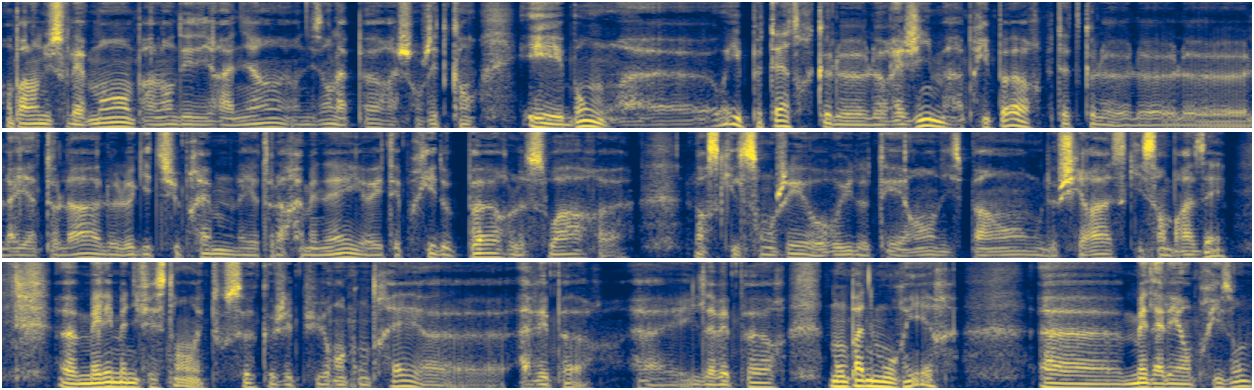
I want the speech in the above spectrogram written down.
en parlant du soulèvement, en parlant des Iraniens, en disant la peur a changé de camp. Et bon, euh, oui, peut-être que le, le, régime a pris peur, peut-être que l'ayatollah, le, le, le, guide suprême, l'ayatollah Khamenei, a été pris de peur le soir euh, lorsqu'il songeait aux rues de Téhéran, d'Ispahan ou de Shiraz qui s'embrasaient. Euh, mais les manifestants et tous ceux que j'ai pu rencontrer euh, avaient peur. ils avaient peur, non pas de mourir, euh, mais d'aller en prison,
